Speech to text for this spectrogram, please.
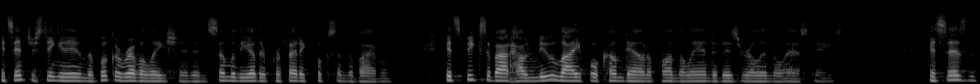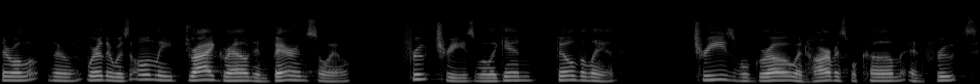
It's interesting in the book of Revelation and some of the other prophetic books in the Bible, it speaks about how new life will come down upon the land of Israel in the last days. It says that there will, there, where there was only dry ground and barren soil, fruit trees will again fill the land. Trees will grow and harvest will come, and fruits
